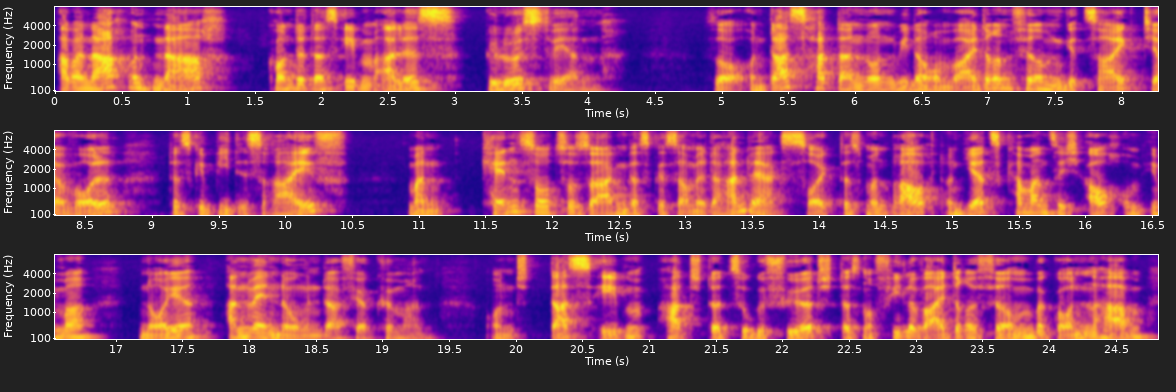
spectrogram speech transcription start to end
aber nach und nach konnte das eben alles gelöst werden. So, und das hat dann nun wiederum weiteren Firmen gezeigt, jawohl, das Gebiet ist reif, man kennt sozusagen das gesammelte Handwerkszeug, das man braucht, und jetzt kann man sich auch um immer neue Anwendungen dafür kümmern. Und das eben hat dazu geführt, dass noch viele weitere Firmen begonnen haben,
